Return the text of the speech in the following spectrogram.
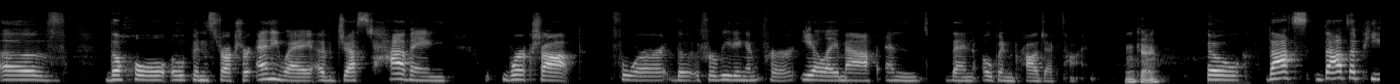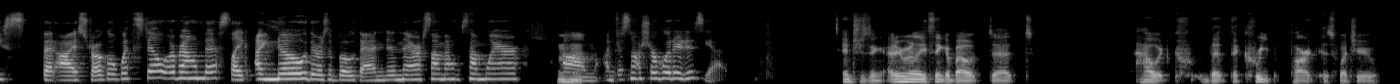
of the whole open structure anyway of just having workshop for the for reading and for ELA math and then open project time. Okay. So that's that's a piece that i struggle with still around this. Like i know there's a both end in there some, somewhere. Mm-hmm. um i'm just not sure what it is yet. Interesting. I didn't really think about that how it that the creep part is what you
